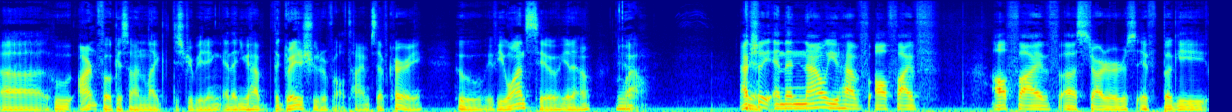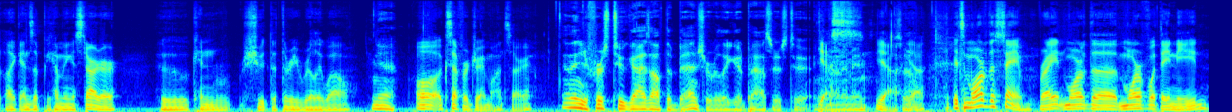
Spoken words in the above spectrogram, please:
uh, who aren't focused on like distributing. And then you have the greatest shooter of all time, Steph Curry, who, if he wants to, you know, Yeah. wow. Actually, and then now you have all five, all five uh, starters. If Boogie like ends up becoming a starter, who can shoot the three really well. yeah. Well, except for Draymond, sorry. And then your first two guys off the bench are really good passers too. You yes. know what I mean? Yeah, So- yeah. It's more of the same, right? More of the more of what they need.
